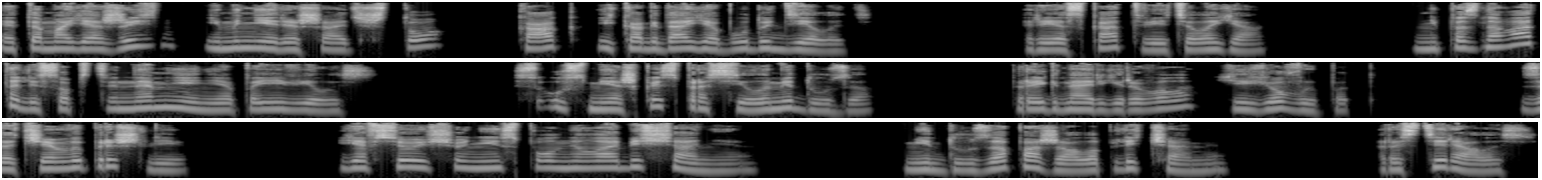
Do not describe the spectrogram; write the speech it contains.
Это моя жизнь, и мне решать, что, как и когда я буду делать. Резко ответила я. Не поздновато ли собственное мнение появилось? С усмешкой спросила Медуза. Проигнорировала ее выпад. Зачем вы пришли? Я все еще не исполнила обещание. Медуза пожала плечами. Растерялась.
